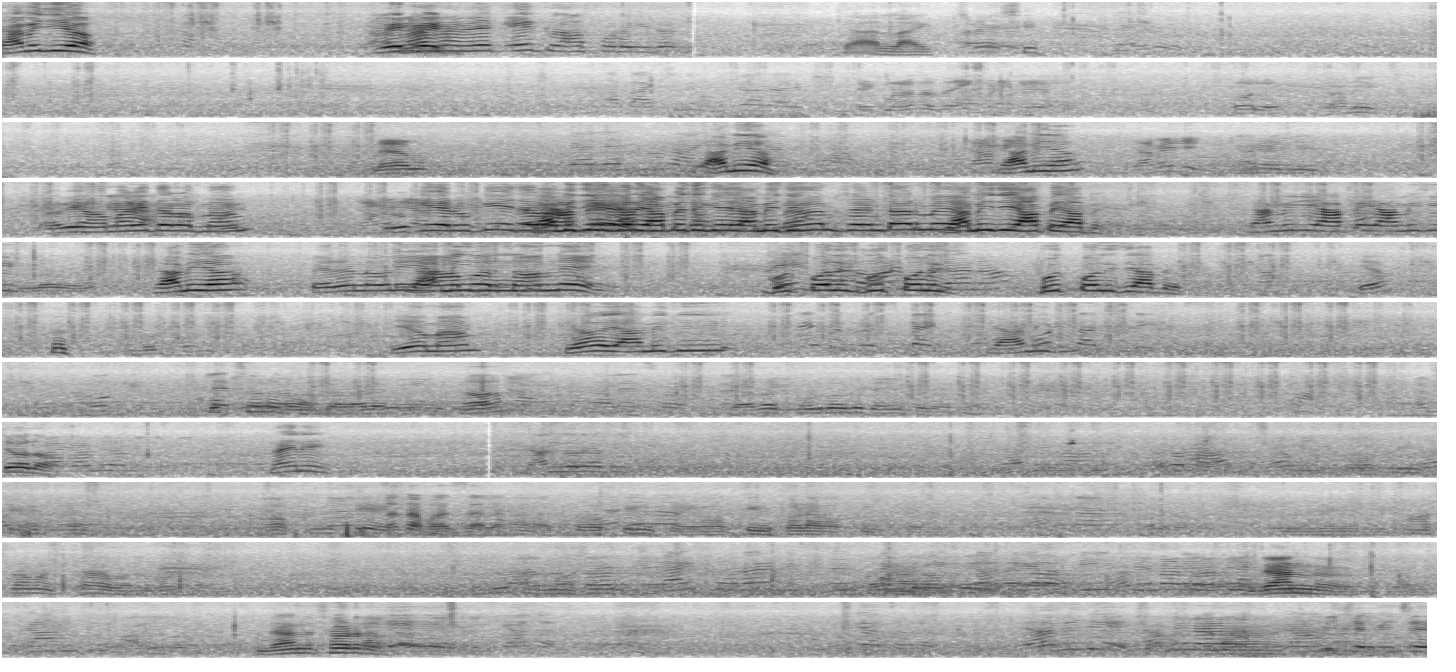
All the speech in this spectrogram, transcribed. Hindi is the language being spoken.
यामी जी वेट वेट एक एक लास्ट फ़ोटो इधर। क्या लाइट अब एक्चुअली उल्टा डायरेक्शन एक मिनट एक मिनट कौन है मैम तो यामी यामी अभी हमारी तरफ़ मैम। रुकिए रुकिए जरा यामी जी इधर यहाँ पे देखिए यामी जी। मैम सेंटर में। यामी जी यहाँ पे यहाँ पे। यामी जी यहाँ पे यामी जी। यहाँ। फेयर लवली यहाँ पर सामने। Booth police booth police booth police यहाँ पे। क्या? ये मैम। ये यामी जी. यामी जी. हाँ। ज़्यादा छोड़ दोगे चलो। नहीं नहीं। ध्यान दो रे अभी दादा बस झालं. वॉकिंग से वॉकिंग थोड़ा वॉकिंग से मौसम अच्छा है बरं. Right, थोड़ा distance में रखिएगा कि please distance जान दो। जान दो छोड़ दो। पीछे पीछे।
